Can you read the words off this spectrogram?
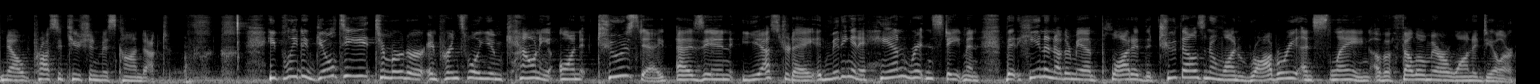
No, prosecution misconduct. He pleaded guilty to murder in Prince William County on Tuesday, as in yesterday, admitting in a handwritten statement that he and another man plotted the 2001 robbery and slaying of a fellow marijuana dealer.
